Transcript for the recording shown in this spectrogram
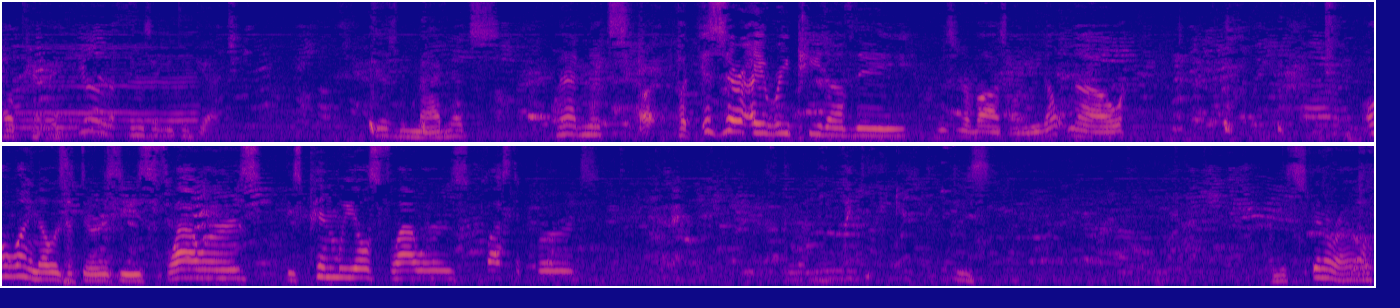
Okay, here are the things that you could get. Here's magnets. Magnets. Uh, but is there a repeat of the Wizard of Oz one? We don't know. All I know is that there's these flowers, these pinwheels, flowers, plastic birds. These. And you spin around.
